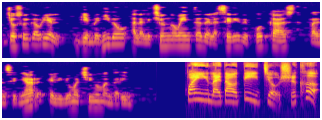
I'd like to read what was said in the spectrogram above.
yo soy Gabriel, bienvenido a la lección 90 de la serie de podcast para enseñar el idioma chino mandarín. 欢迎来到第九十课。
